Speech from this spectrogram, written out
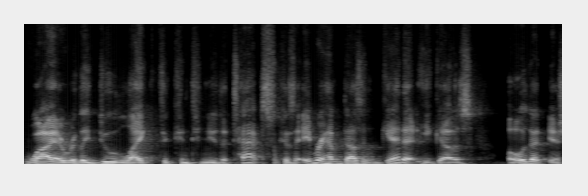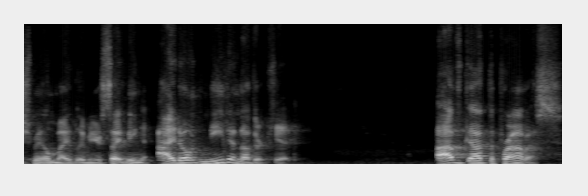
why I really do like to continue the text because Abraham doesn't get it. He goes, "Oh, that Ishmael might live in your sight," meaning I don't need another kid. I've got the promise.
